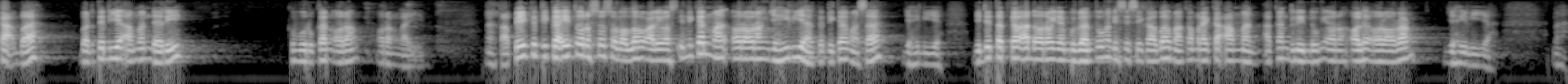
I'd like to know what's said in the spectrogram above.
Ka'bah, berarti dia aman dari keburukan orang-orang lain. Nah, tapi ketika itu Rasulullah SAW ini kan orang-orang jahiliyah ketika masa jahiliyah. Jadi tatkala ada orang yang bergantungan di sisi Ka'bah maka mereka aman, akan dilindungi oleh orang-orang jahiliyah. Nah,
